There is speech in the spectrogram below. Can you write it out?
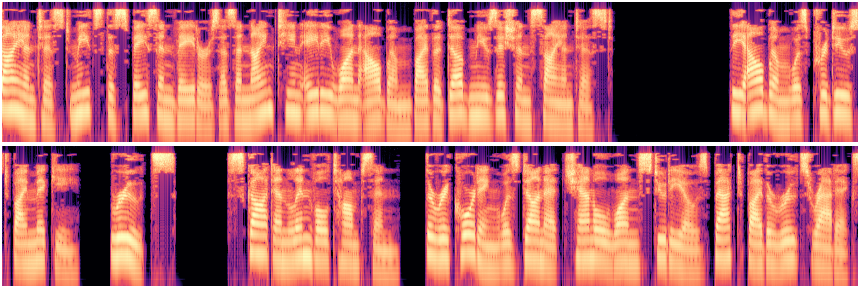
Scientist Meets the Space Invaders is a 1981 album by the dub musician Scientist. The album was produced by Mickey Roots Scott and Linval Thompson. The recording was done at Channel One Studios backed by the Roots Radics,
